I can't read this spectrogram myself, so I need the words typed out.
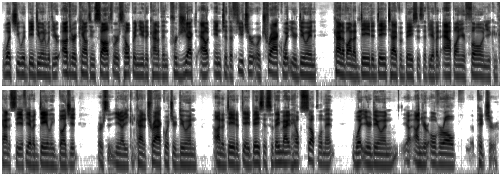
what you would be doing with your other accounting softwares, helping you to kind of then project out into the future or track what you're doing kind of on a day to day type of basis. If you have an app on your phone, you can kind of see if you have a daily budget or, you know, you can kind of track what you're doing on a day to day basis. So they might help supplement what you're doing uh, on your overall picture.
